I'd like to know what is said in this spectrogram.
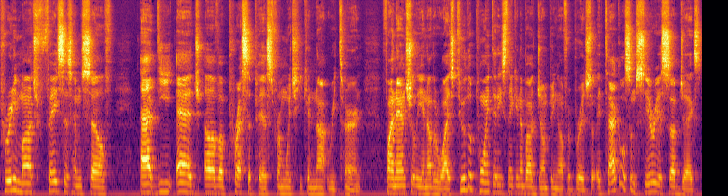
pretty much faces himself at the edge of a precipice from which he cannot return, financially and otherwise, to the point that he's thinking about jumping off a bridge. So it tackles some serious subjects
